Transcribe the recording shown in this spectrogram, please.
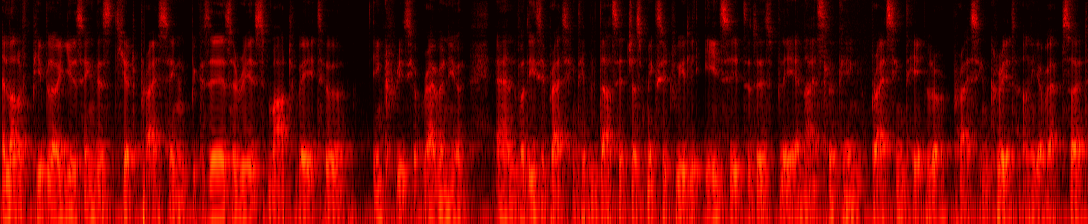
A lot of people are using this tiered pricing because it is a really smart way to increase your revenue. And what Easy Pricing Table does, it just makes it really easy to display a nice looking pricing table or pricing grid on your website.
